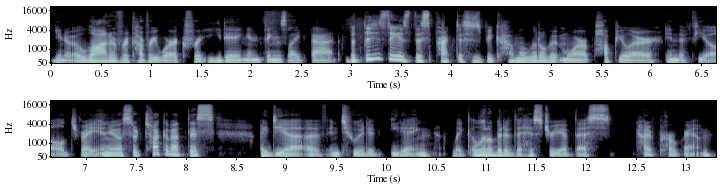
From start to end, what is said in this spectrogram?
you know a lot of recovery work for eating and things like that. But these days this practice has become a little bit more popular in the field right? And you know so talk about this idea of intuitive eating like a little bit of the history of this kind of program.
